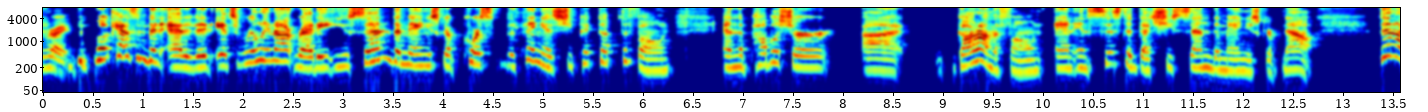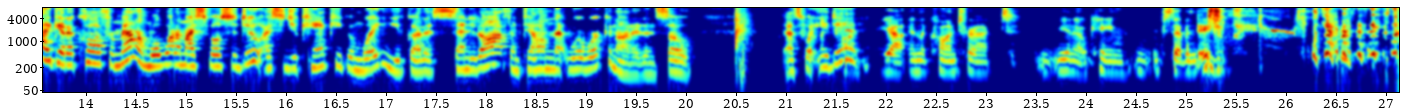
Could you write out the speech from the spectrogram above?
Right. The book hasn't been edited. It's really not ready. You send the manuscript. Of course, the thing is, she picked up the phone and the publisher uh, got on the phone and insisted that she send the manuscript now. Then I get a call from Ellen. Well, what am I supposed to do? I said, You can't keep him waiting. You've got to send it off and tell him that we're working on it. And so that's what you did. Yeah. And the contract, you know, came seven days later.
